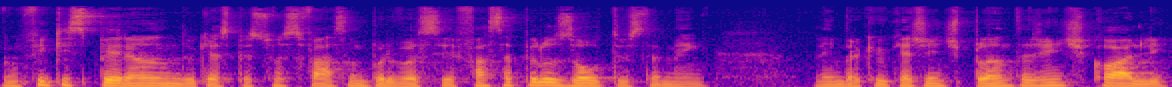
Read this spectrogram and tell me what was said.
Não fique esperando que as pessoas façam por você, faça pelos outros também. Lembra que o que a gente planta, a gente colhe.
